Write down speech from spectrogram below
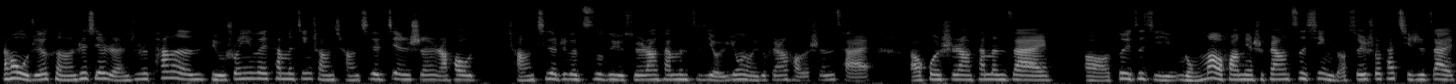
然后我觉得可能这些人就是他们，比如说因为他们经常长期的健身，然后长期的这个自律，所以让他们自己有拥有一个非常好的身材，然后或者是让他们在呃对自己容貌方面是非常自信的。所以说他其实在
